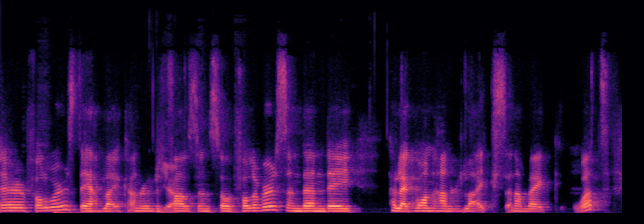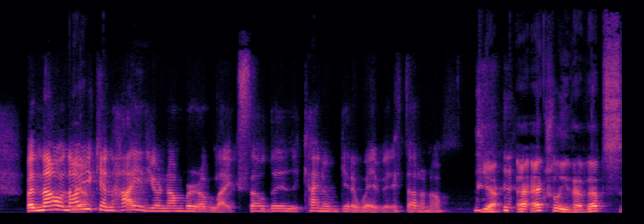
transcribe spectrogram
their followers, they have like hundreds of Yeah. thousands of followers, and then they have like 100 likes, and I'm like, what? But now, now Yeah. you can hide your number of likes, so they kind of get away with it. I don't know. Yeah actually that that's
